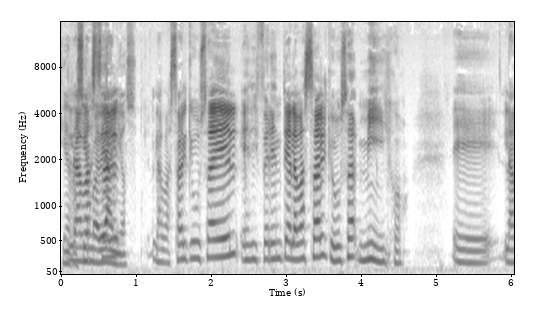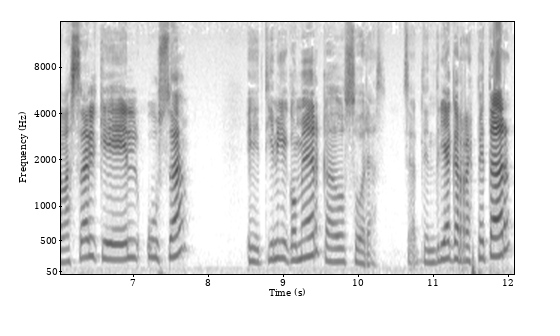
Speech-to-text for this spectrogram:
Tiene la recién nueve basal- años. La basal que usa él es diferente a la basal que usa mi hijo. Eh, la basal que él usa eh, tiene que comer cada dos horas. O sea, tendría que respetar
